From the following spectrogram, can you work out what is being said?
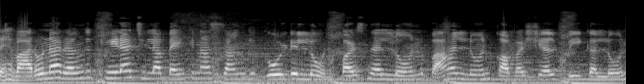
તહેવારોના રંગ ખેડા જિલ્લા બેંકના સંઘ ગોલ્ડ લોન પર્સનલ લોન વાહન લોન કોમર્શિયલ વ્હીકલ લોન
